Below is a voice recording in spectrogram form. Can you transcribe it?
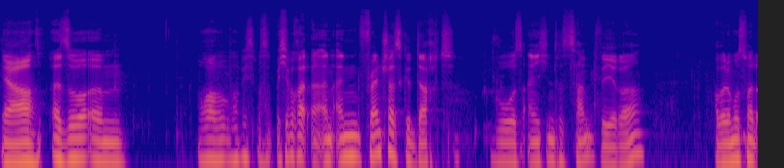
Ja, also, ähm, boah, hab ich, ich habe gerade an einen Franchise gedacht, wo es eigentlich interessant wäre. Aber da muss man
